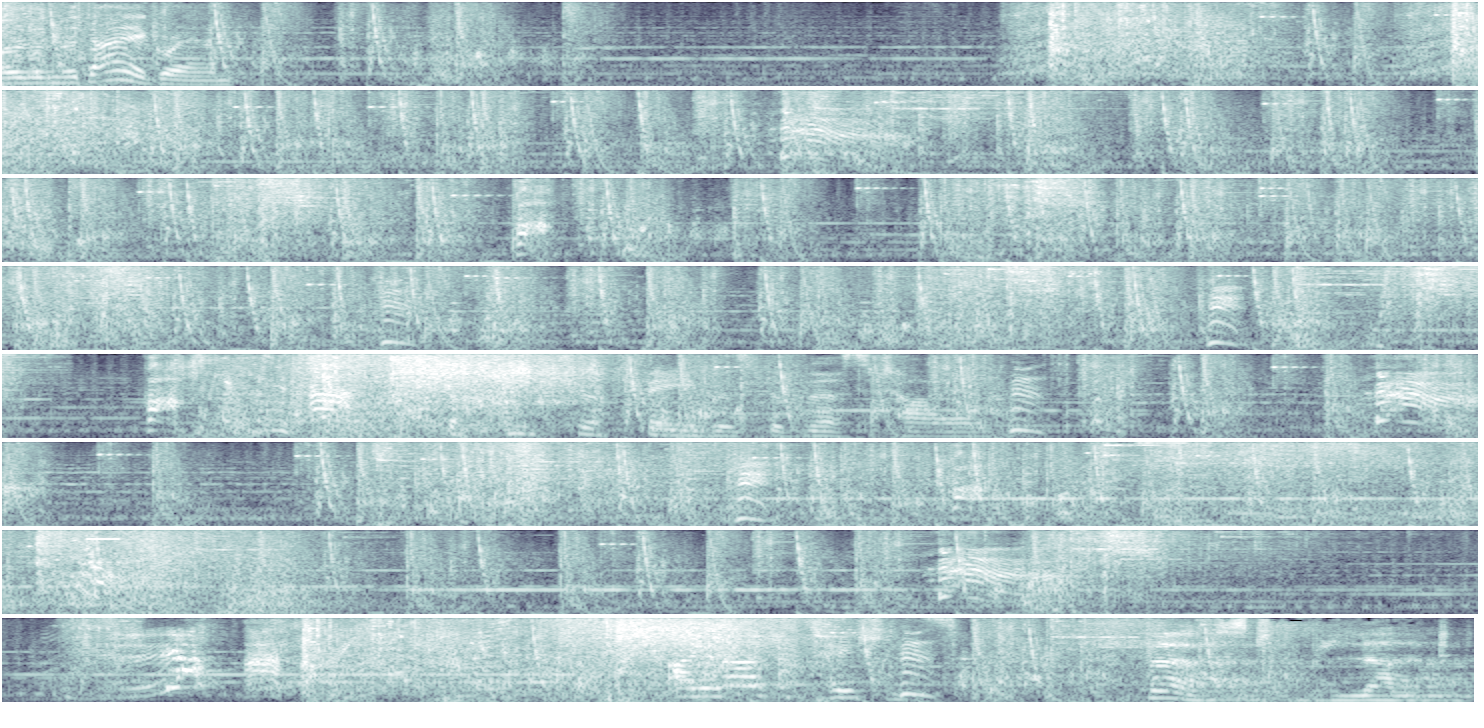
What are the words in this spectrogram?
colored in the diagram. Patience. First blood.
